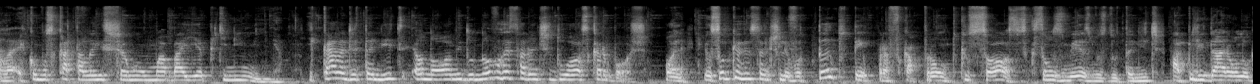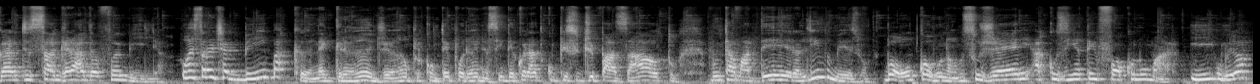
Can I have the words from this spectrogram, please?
Cala é como os catalães chamam uma baía pequenininha. E Cala de Tanit é o nome do novo restaurante do Oscar Bosch. Olha, eu soube que o restaurante levou tanto tempo para ficar pronto que os sócios, que são os mesmos do Tanit, apelidaram o lugar de Sagrada Família. O restaurante é bem bacana, é grande, amplo, contemporâneo, assim, decorado com piso de basalto, muita madeira, lindo mesmo. Bom, como o nome sugere, a cozinha tem foco no mar. E o melhor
